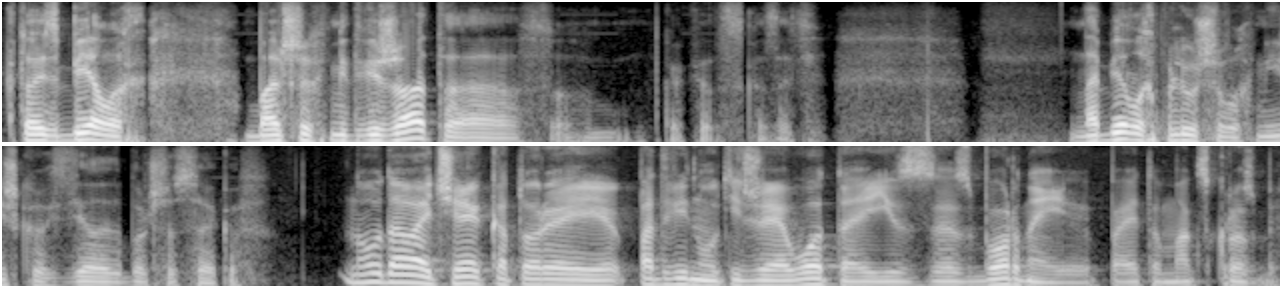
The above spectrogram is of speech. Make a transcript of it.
Кто из белых больших медвежат, а, как это сказать, на белых плюшевых мишках сделает больше секов? Ну, давай человек, который подвинул Ти Вота из сборной, поэтому Макс Кросби.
